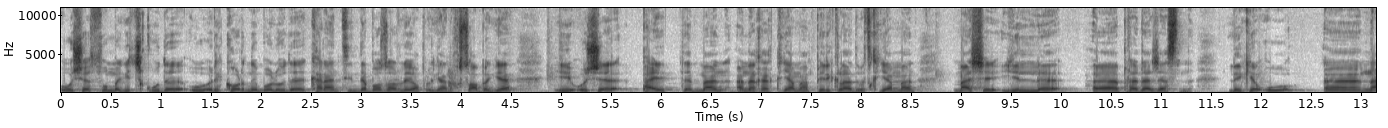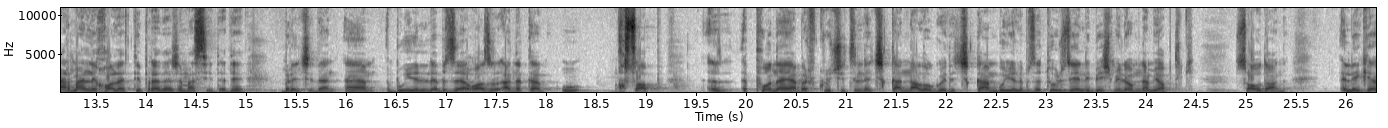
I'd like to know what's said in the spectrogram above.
o'sha summaga chiquvdi u rekordniy bo'luvdi karantinda bozorlar yopilgani hisobiga. И o'sha paytda man anaqa qilganman перекладывать qilganman mana shu yilni e, продажасini lekin u e, normalniy holatda продажа emas edida. Birinchidan E, bu yilni biza hozir anaqa u hisob e, по noyabr включительно chiqqan налоговыйda chiqqan bu yili biza to'rt yuz ellik besh milliondan yopdik savdoni. Lekin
